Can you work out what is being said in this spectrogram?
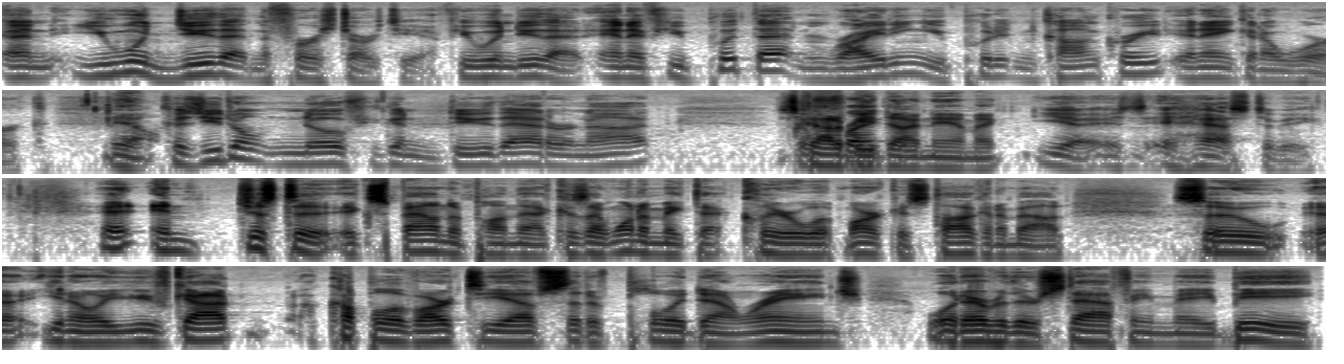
And you wouldn't do that in the first RTF. You wouldn't do that. And if you put that in writing, you put it in concrete, it ain't going to work. Yeah. Because you don't know if you're going to do that or not. It's got to be dynamic. Yeah, it's, it has to be. And, and just to expound upon that, because I want to make that clear what Mark is talking about. So, uh, you know, you've got a couple of RTFs that have deployed downrange, whatever their staffing may be.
